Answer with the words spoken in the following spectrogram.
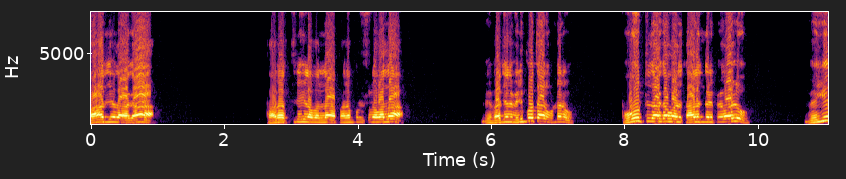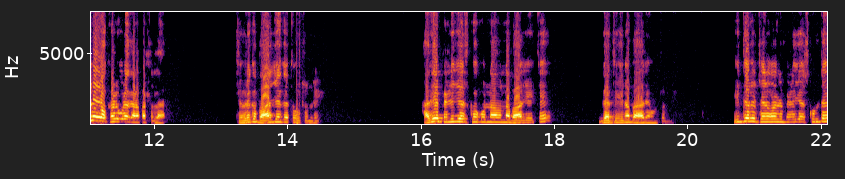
భార్యలాగా పరస్త్రీల వల్ల పరపురుషుల వల్ల విభజన వెళ్ళిపోతారు ఉండరు. పూర్తిదాకా వాళ్ళు కాలం గడిపేవాళ్ళు వెయ్యిలో ఒక్కడు కూడా కనపట్టలే చివరికి భార్య గతి అవుతుంది. అదే పెళ్ళి చేసుకోకుండా ఉన్న భార్య అయితే గతైన భార్య ఉంటుంది. ఇద్దరు చెరవలను పెళ్ళి చేసుకుంటే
